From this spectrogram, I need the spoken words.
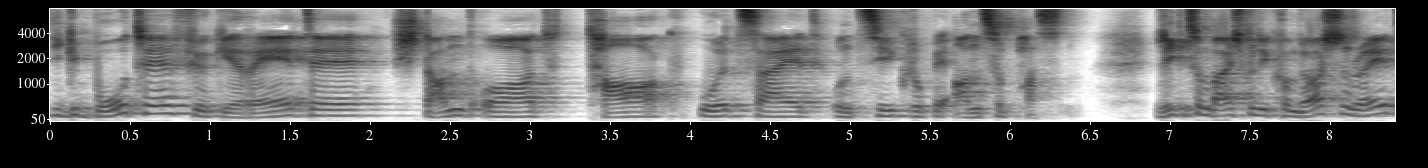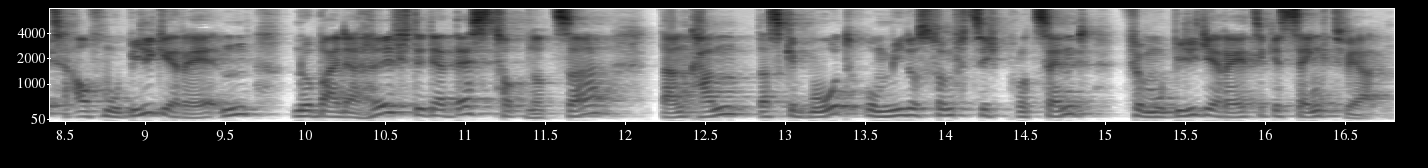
die Gebote für Geräte, Standort, Tag, Uhrzeit und Zielgruppe anzupassen. Liegt zum Beispiel die Conversion Rate auf Mobilgeräten nur bei der Hälfte der Desktop-Nutzer, dann kann das Gebot um minus 50 Prozent für Mobilgeräte gesenkt werden.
